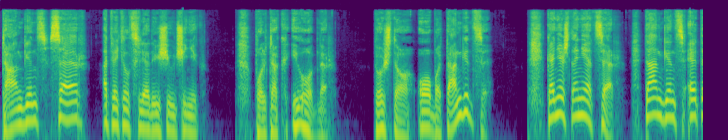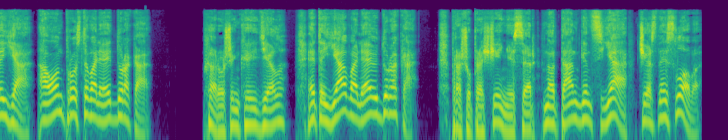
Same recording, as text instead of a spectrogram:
Тангенс, сэр, ответил следующий ученик. Поль так и обмер. Вы что, оба тангенсы? Конечно нет, сэр. Тангенс это я, а он просто валяет дурака. «Хорошенькое дело. Это я валяю дурака. Прошу прощения, сэр, но Тангенс я, честное слово».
